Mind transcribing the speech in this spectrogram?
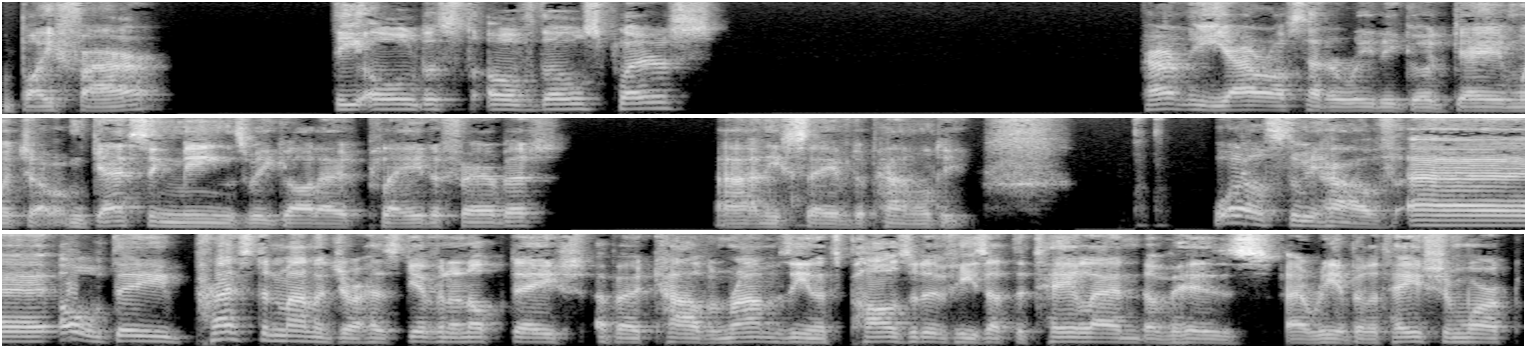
by far the oldest of those players. Apparently, Jaros had a really good game, which I'm guessing means we got outplayed a fair bit, uh, and he saved a penalty. What else do we have? Uh, oh, the Preston manager has given an update about Calvin Ramsey, and it's positive. He's at the tail end of his uh, rehabilitation work,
